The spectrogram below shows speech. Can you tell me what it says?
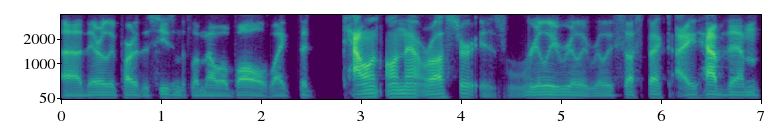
uh, the early part of the season with LaMelo Ball. Like the talent on that roster is really, really, really suspect. I have them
